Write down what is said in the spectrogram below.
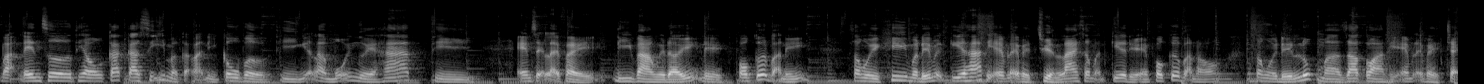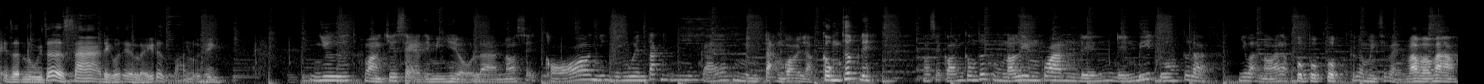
bạn dancer theo các ca sĩ mà các bạn ý cover. Thì nghĩa là mỗi người hát thì em sẽ lại phải đi vào người đấy để focus bạn ý. Xong rồi khi mà đến bạn kia hát thì em lại phải chuyển like sang bạn kia để em focus bạn đó xong rồi đến lúc mà ra toàn thì em lại phải chạy giật lùi rất là xa để có thể lấy được toàn đội hình. Như Hoàng chia sẻ thì mình hiểu là nó sẽ có những cái nguyên tắc những cái mình tạm gọi là công thức đi. Nó sẽ có những công thức nó liên quan đến đến beat đúng không? Tức là như bạn nói là phục phục phục tức là mình sẽ phải vào vào vào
